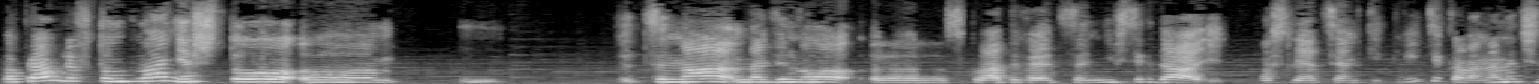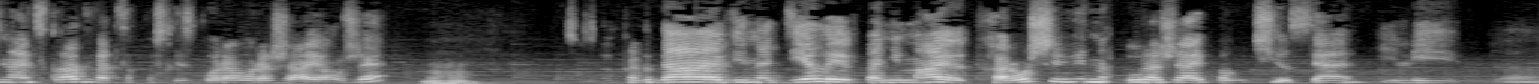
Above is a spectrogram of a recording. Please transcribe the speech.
Поправлю в том плане, что э, цена на вино э, складывается не всегда после оценки критиков, она начинает складываться после сбора урожая уже. Угу. Когда виноделы понимают, хороший вино, урожай получился или э,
